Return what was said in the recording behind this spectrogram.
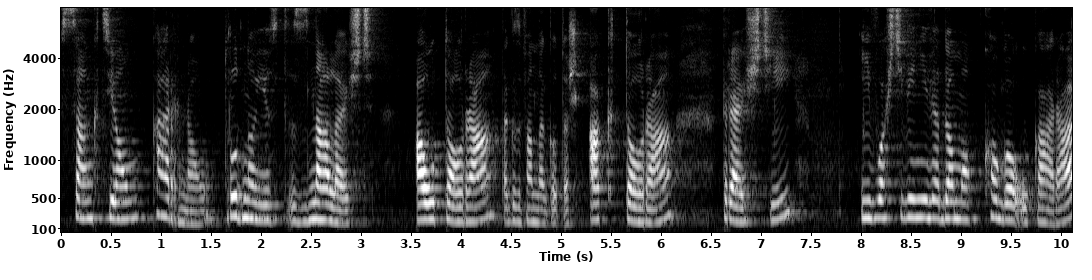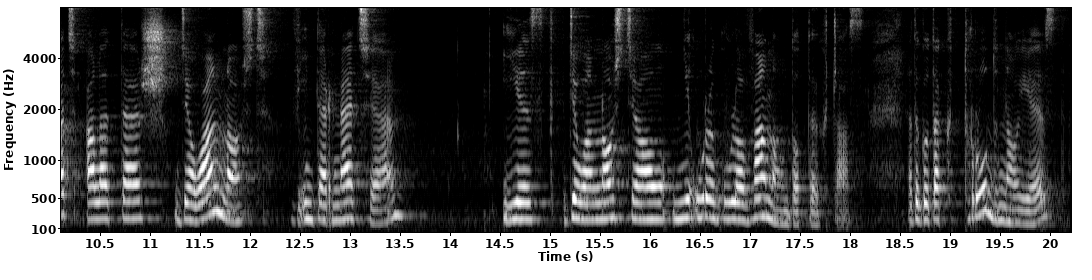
sankcją karną. Trudno jest znaleźć autora, tak zwanego też aktora treści i właściwie nie wiadomo kogo ukarać, ale też działalność w internecie jest działalnością nieuregulowaną dotychczas. Dlatego tak trudno jest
